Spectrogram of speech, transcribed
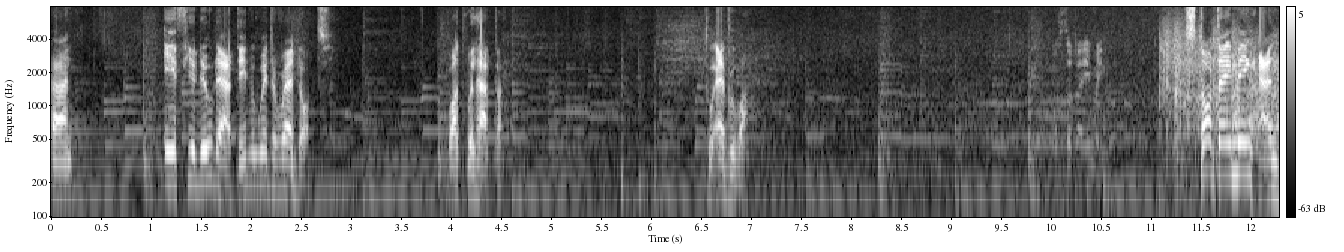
And if you do that, even with the red dot, what will happen? To everyone. Start aiming. Start aiming and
